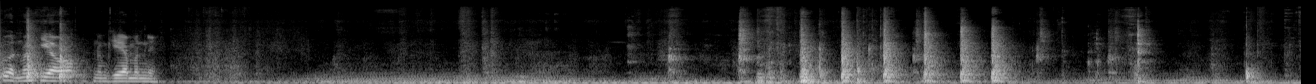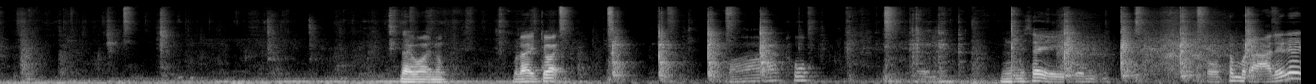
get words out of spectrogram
ส่วนมาเกี่ยวน้ำเคียมันนี่ ได้ไว้เนาะบ่ได้จ้อยว้าทุกมันไม่ใช่เป็นของธรรมดาเลยเด้อ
